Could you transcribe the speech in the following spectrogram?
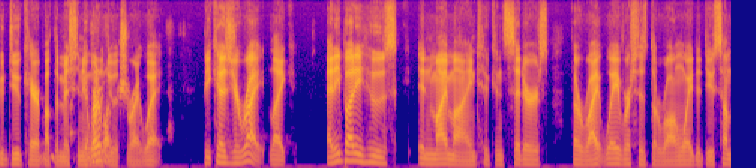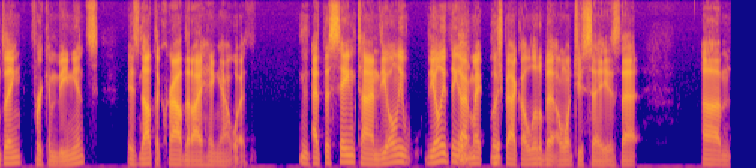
who do care about the mission and want to do it the right way. Because you're right. Like anybody who's in my mind who considers the right way versus the wrong way to do something for convenience is not the crowd that I hang out with. Mm. At the same time, the only the only thing I might push back a little bit on what you say is that um,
